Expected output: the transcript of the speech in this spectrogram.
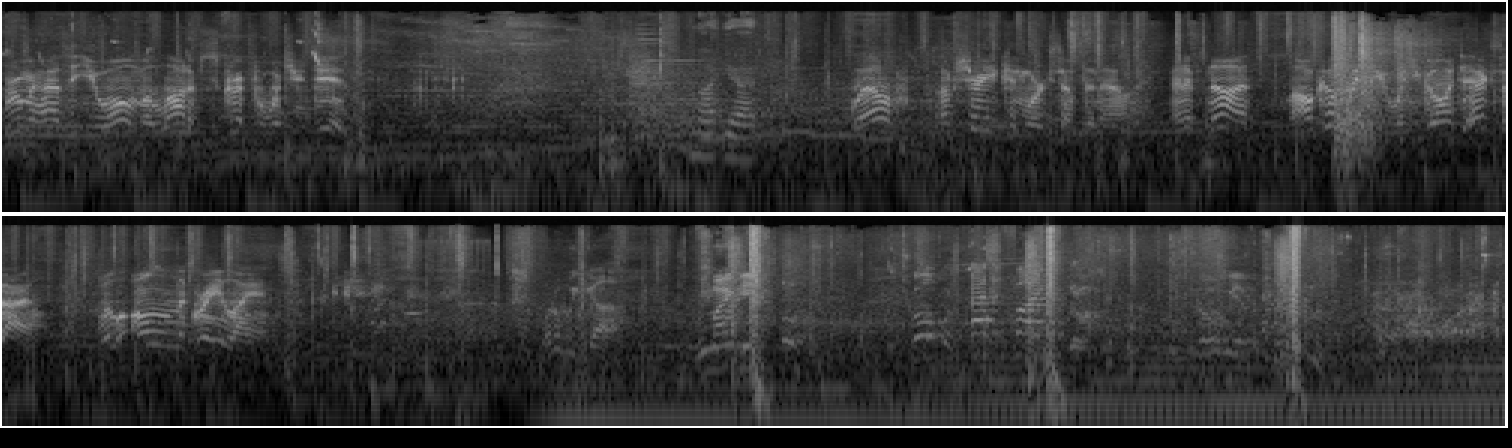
Rumor has it you owe him a lot of script for what you did. Not yet. Well, I'm sure you can work something out. And if not, I'll come with you when you go into exile. We'll own the Greylands. What do we got? We might need... Control, we're pacifying... Control, we have... Ooh,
